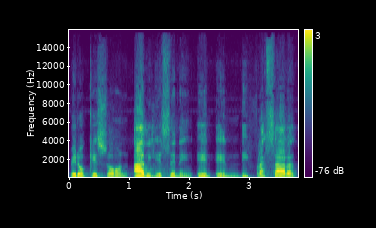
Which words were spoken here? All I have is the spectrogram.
pero que son hábiles en, en disfrazar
